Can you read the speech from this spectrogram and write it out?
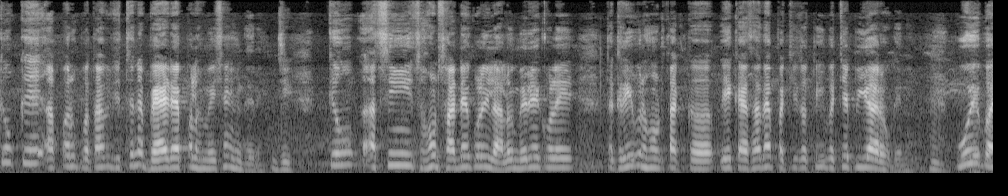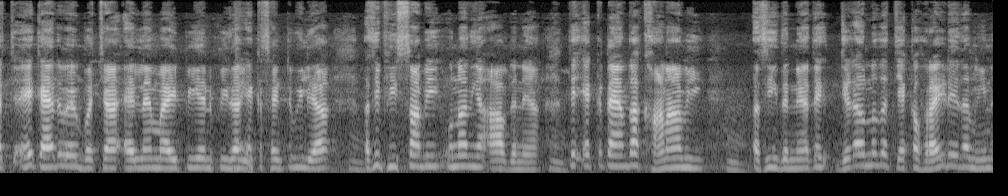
ਕਿਉਂਕਿ ਆਪਾਂ ਨੂੰ ਪਤਾ ਵੀ ਜਿੱਥੇ ਨਾ ਬੈਡ ਐਪਲ ਹਮੇਸ਼ਾ ਹੀ ਹੁੰਦੇ ਨੇ। ਜੀ। ਕਿਉਂ? ਅਸੀਂ ਹੁਣ ਸਾਡੇ ਕੋਲ ਹੀ ਲਾ ਲਓ ਮੇਰੇ ਕੋਲੇ ਤਕਰੀਬਨ ਹੁਣ ਤੱਕ ਇਹ ਕਹਿ ਸਕਦਾ 25 ਤੋਂ 30 ਬੱਚੇ ਪੀਆਰ ਹੋ ਗਏ ਨੇ। ਕੋਈ ਬੱਚਾ ਇਹ ਕਹਿ ਦੇਵੇ ਬੱਚਾ ਐਲਐਮਆਈ ਪੀਐਨਪੀ ਦਾ 1 ਸੈਂਟ ਵੀ ਲਿਆ ਅਸੀਂ ਫੀਸਾਂ ਵੀ ਉਹਨਾਂ ਦੀਆਂ ਆਪ ਦਿੰਨੇ ਆ ਤੇ ਇੱਕ ਟਾਈਮ ਦਾ ਖਾਣਾ ਵੀ ਅਸੀਂ ਦਿੰਨੇ ਆ ਤੇ ਜਿਹੜਾ ਉਹਨਾਂ ਦਾ ਚੈੱਕ ਫਰਾਈਡੇ ਦਾ ਮੀਨ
